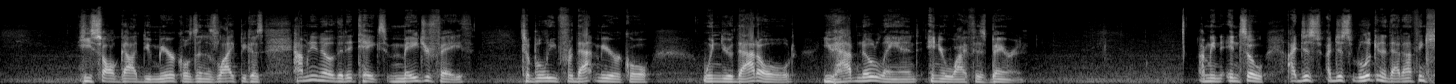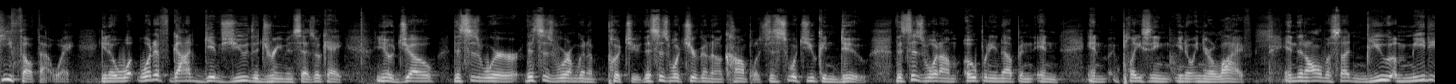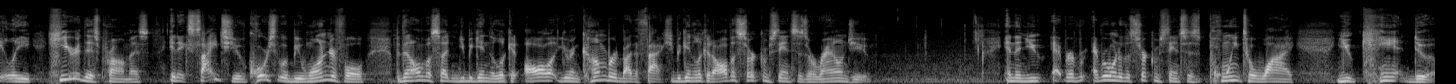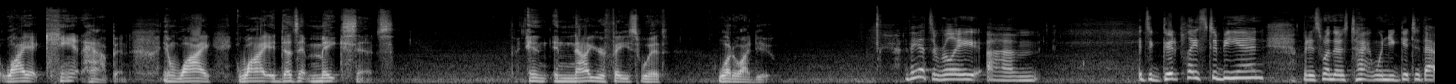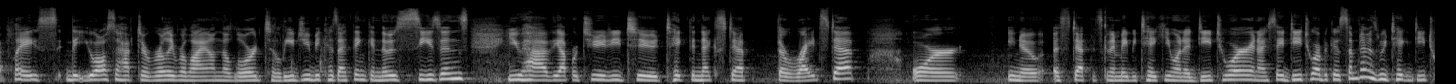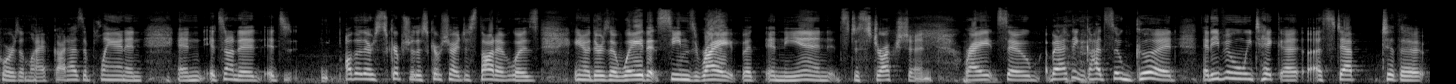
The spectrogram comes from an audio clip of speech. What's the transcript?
he saw God do miracles in his life because how many know that it takes major faith to believe for that miracle when you're that old, you have no land, and your wife is barren? I mean, and so I just, I just looking at that, and I think he felt that way. You know, what, what if God gives you the dream and says, okay, you know, Joe, this is where, this is where I'm going to put you. This is what you're going to accomplish. This is what you can do. This is what I'm opening up and, and, and placing, you know, in your life. And then all of a sudden you immediately hear this promise. It excites you. Of course, it would be wonderful. But then all of a sudden you begin to look at all, you're encumbered by the facts. You begin to look at all the circumstances around you and then you every, every one of the circumstances point to why you can't do it, why it can't happen, and why why it doesn't make sense. And and now you're faced with, what do I do? I think that's a really um, it's a good place to be in, but it's one of those times when you get to that place that you also have to really rely on the Lord to lead you because I think in those seasons you have the opportunity to take the next step, the right step, or you know a step that's going to maybe take you on a detour. And i say detour because sometimes we take detours in life. God has a plan and and it's not a it's although there's scripture the scripture i just thought of was you know there's a way that seems right but in the end it's destruction right? So but i think god's so good that even when we take a, a step to the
